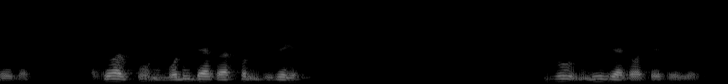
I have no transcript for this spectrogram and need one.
হয়ে যায় একেবারে ফুল বডিটা একেবারে ফুল ভিজে গেছে। ভিজে একেবারে শেষ হয়ে গেছে।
